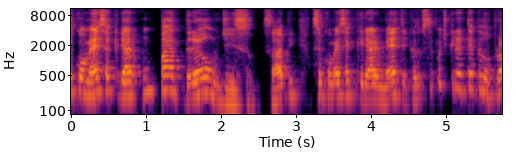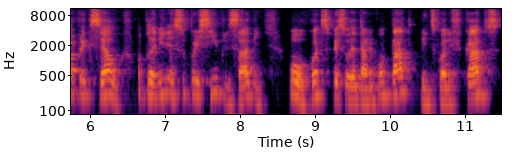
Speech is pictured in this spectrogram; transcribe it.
tu começa a criar um padrão disso, sabe? Você começa a criar métricas, você pode criar até pelo próprio Excel, uma planilha super simples, sabe? Pô, quantas pessoas entraram em contato, leads qualificados,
